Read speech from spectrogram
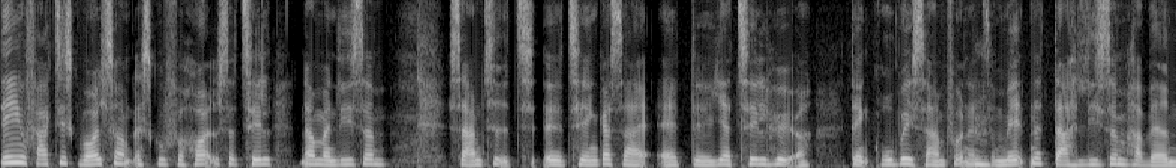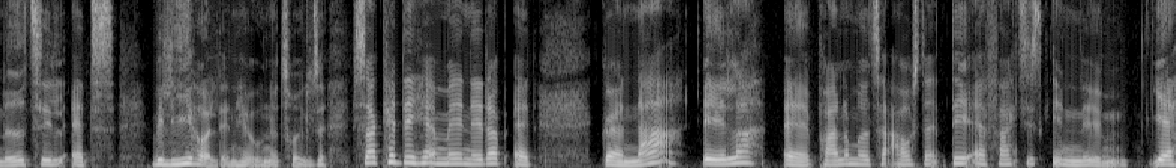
Det er jo faktisk voldsomt at skulle forholde sig til, når man ligesom samtidig øh, tænker sig, at øh, jeg tilhører den gruppe i samfundet, mm. altså mændene, der ligesom har været med til at vedligeholde den her undertrykkelse. Så kan det her med netop at gøre nar eller uh, på andre måder tage afstand, det er faktisk en, øh, ja,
